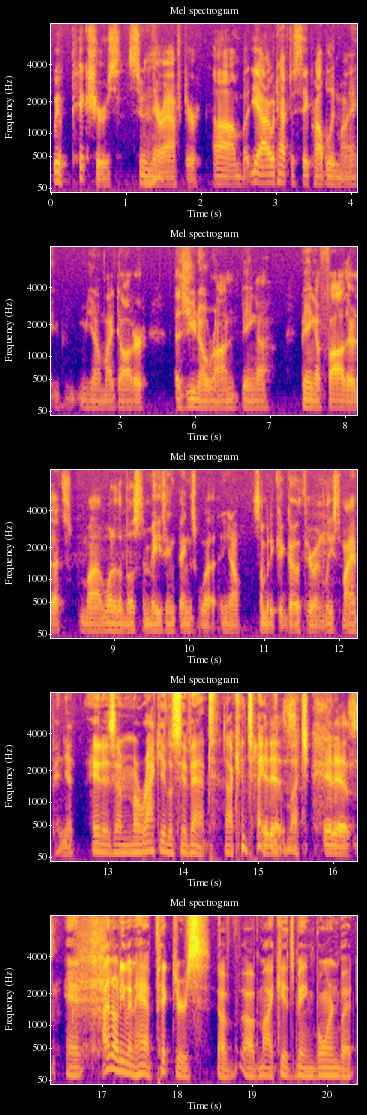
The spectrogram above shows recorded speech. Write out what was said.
We have pictures soon mm-hmm. thereafter. Um, but yeah, I would have to say probably my, you know, my daughter, as you know, Ron, being a being a father, that's my, one of the most amazing things what you know somebody could go through. at least my opinion. It is a miraculous event. I can tell you it is. much. It is. And I don't even have pictures of of my kids being born, but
